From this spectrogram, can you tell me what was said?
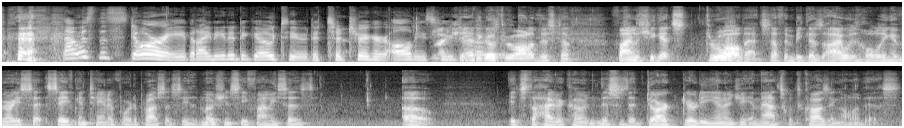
that was the story that I needed to go to to, to trigger all these right, huge. She had to go through all of this stuff. Finally, she gets through all that stuff, and because I was holding a very safe container for her to process the emotions, she finally says, "Oh, it's the hydrocodone. This is the dark, dirty energy, and that's what's causing all of this."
